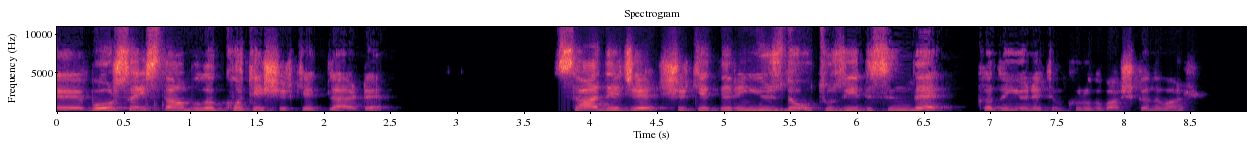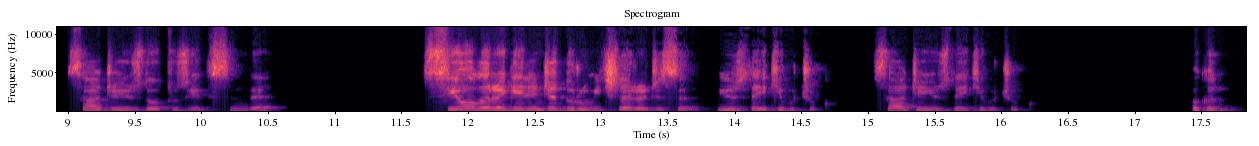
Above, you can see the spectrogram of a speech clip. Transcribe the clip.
Ee, Borsa İstanbul'a kote şirketlerde sadece şirketlerin yüzde 37'sinde kadın yönetim kurulu başkanı var. Sadece yüzde otuz yedisinde. CEO'lara gelince durum içler acısı yüzde iki buçuk. Sadece yüzde iki buçuk. Bakın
